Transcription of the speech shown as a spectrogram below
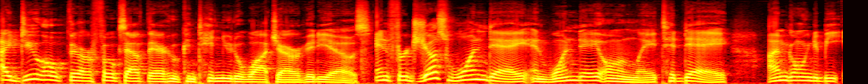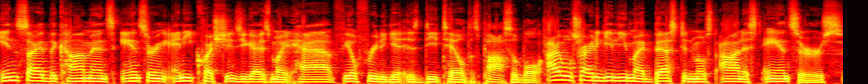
I do hope there are folks out there who continue to watch our videos. And for just one day and one day only, today, I'm going to be inside the comments answering any questions you guys might have. Feel free to get as detailed as possible. I will try to give you my best and most honest answers.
